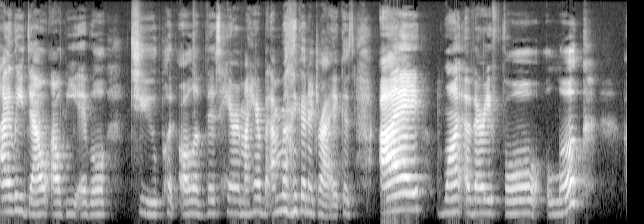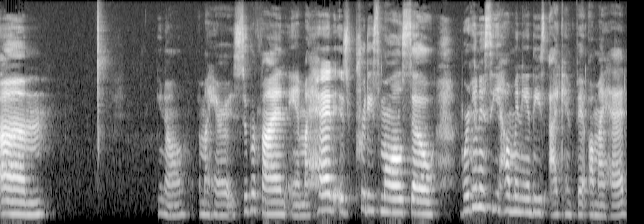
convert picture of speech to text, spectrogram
highly doubt I'll be able to put all of this hair in my hair, but I'm really gonna try it because I want a very full look, um, you know, and my hair is super fine and my head is pretty small. So we're to see how many of these I can fit on my head.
